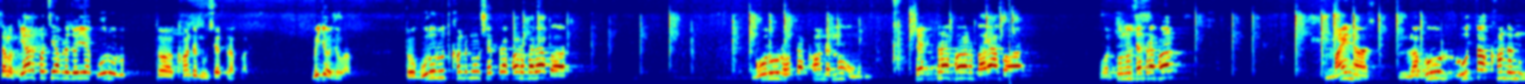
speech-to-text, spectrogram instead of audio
ચાલો, ત્યાર પછી આપણે જોઈએ ગુરુ વૃત્તખંડનું ક્ષેત્રફળ. બીજો જવાબ. તો ગુરુ વૃત્તખંડનું ક્ષેત્રફળ બરાબર. ગુરુ વૃત્તખંડનું ક્ષેત્રફળ બરાબર. વર્તુળનું ક્ષેત્રફળ માઇનસ લઘુ વૃત્તખંડનું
